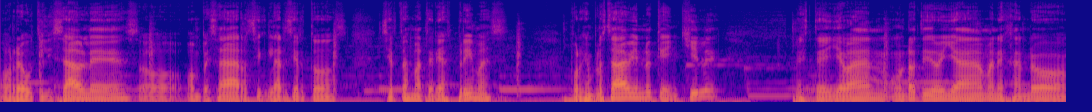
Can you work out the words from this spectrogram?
o reutilizables o, o empezar a reciclar ciertos, ciertas materias primas. Por ejemplo, estaba viendo que en Chile este, llevan un ratito ya manejando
